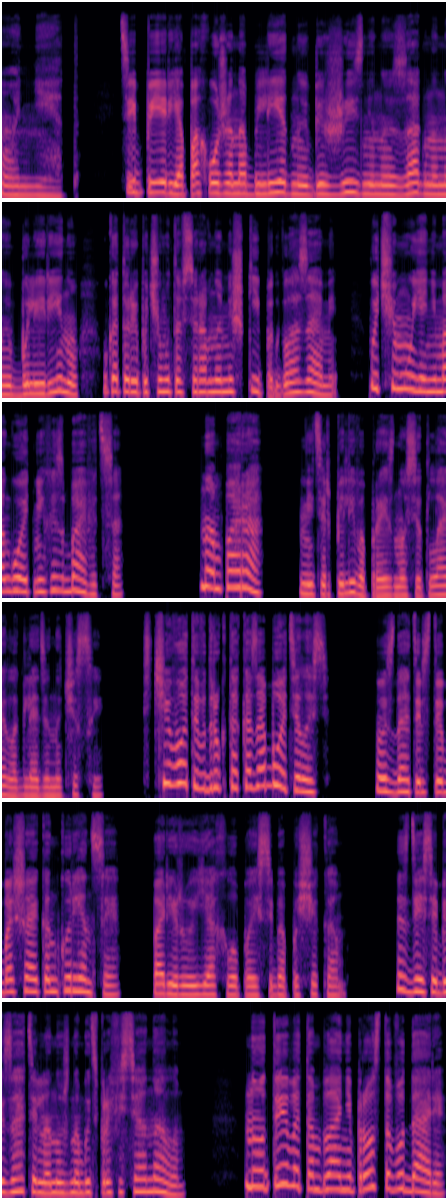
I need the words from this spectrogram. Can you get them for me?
О нет. Теперь я похожа на бледную, безжизненную, загнанную балерину, у которой почему-то все равно мешки под глазами. Почему я не могу от них избавиться? «Нам пора», — нетерпеливо произносит Лайла, глядя на часы. «С чего ты вдруг так озаботилась?» «В издательстве большая конкуренция», — парирую я, хлопая себя по щекам. «Здесь обязательно нужно быть профессионалом». «Ну, ты в этом плане просто в ударе»,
